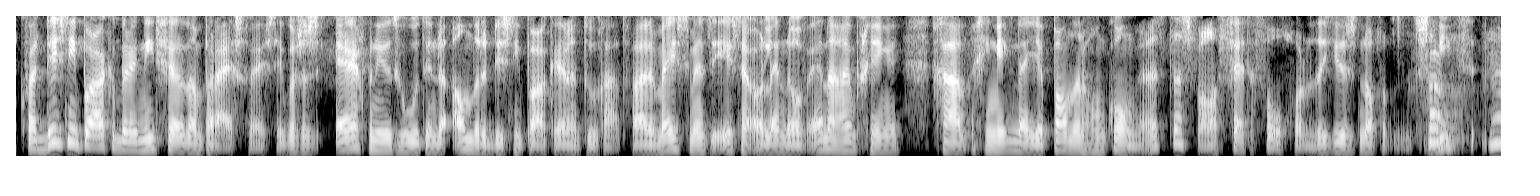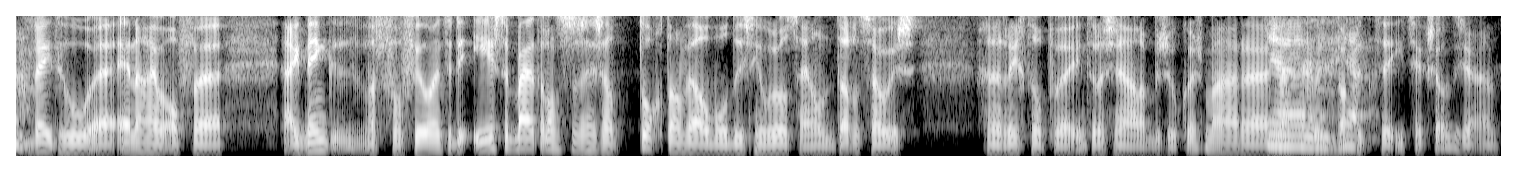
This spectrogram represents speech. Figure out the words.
Qua Disneyparken ben ik niet verder dan Parijs geweest. Ik was dus erg benieuwd hoe het in de andere Disneyparken er naartoe gaat. Waar de meeste mensen eerst naar Orlando of Anaheim gingen, gaan, ging ik naar Japan en Hongkong. En dat, is- dat is wel een vette volgorde. Dat je dus nog Zo, niet ja. weet hoe eh, Anaheim of... eh, ja, ik denk wat voor veel mensen de eerste buitenlandse zijn, zal toch dan wel Walt Disney World zijn. Omdat het zo is gericht op eh, internationale bezoekers. Maar eh Ja, uiteindelijk pakt ja. het eh, iets exotischer aan.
